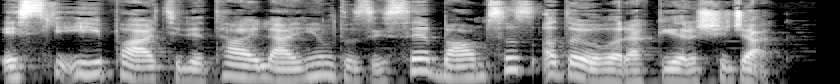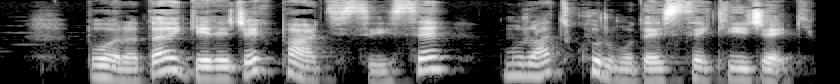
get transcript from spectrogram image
Eski İyi Partili Taylan Yıldız ise bağımsız aday olarak yarışacak. Bu arada Gelecek Partisi ise Murat Kurum'u destekleyecek.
